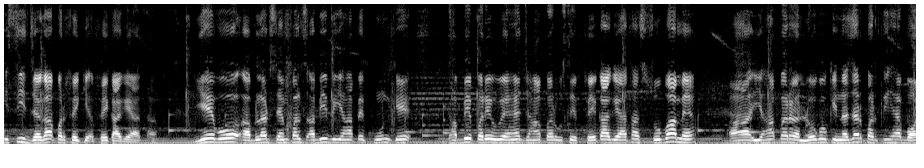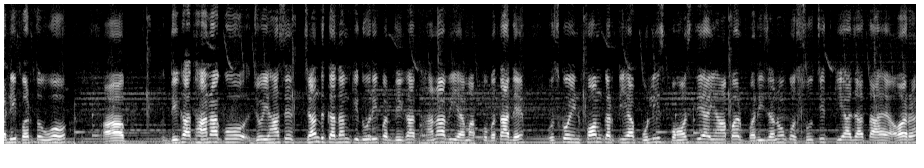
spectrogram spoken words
इसी जगह पर फेंके- गया था। ये वो ब्लड सैंपल्स अभी भी यहाँ पे खून के धब्बे पड़े हुए हैं जहाँ पर उसे फेंका गया था। सुबह में यहाँ पर लोगों की नज़र पड़ती है बॉडी पर तो वो दीघा थाना को, जो यहाँ से चंद कदम की दूरी पर दीघा थाना भी है, हम आपको बता दें, उसको इन्फॉर्म करती है, पुलिस पहुँचती है, यहाँ पर परिजनों को सूचित किया जाता है और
